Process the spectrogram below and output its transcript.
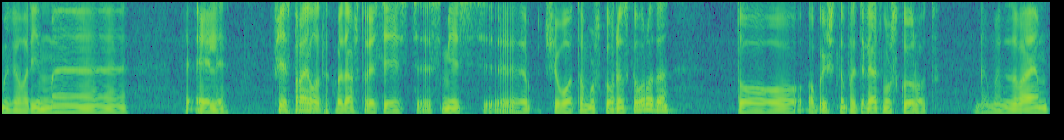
мы говорим э, Эли. Вообще есть правило такое, да, что если есть смесь э, чего-то мужского и женского рода, то обычно определяют мужской род. Да, мы называем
